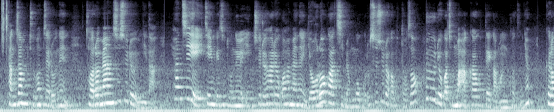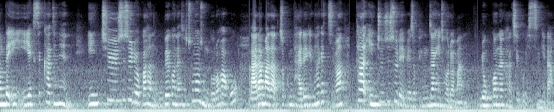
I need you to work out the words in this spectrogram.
장점 두 번째로는 저렴한 수수료입니다. 현지 ATM에서 돈을 인출을 하려고 하면은 여러 가지 명목으로 수수료가 붙어서 수수료가 정말 아까울 때가 많거든요. 그런데 이 EX 카드는 인출 수수료가 한 500원에서 1000원 정도로 하고 나라마다 조금 다르긴 하겠지만 타 인출 수수료에 비해서 굉장히 저렴한 요건을 가지고 있습니다.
